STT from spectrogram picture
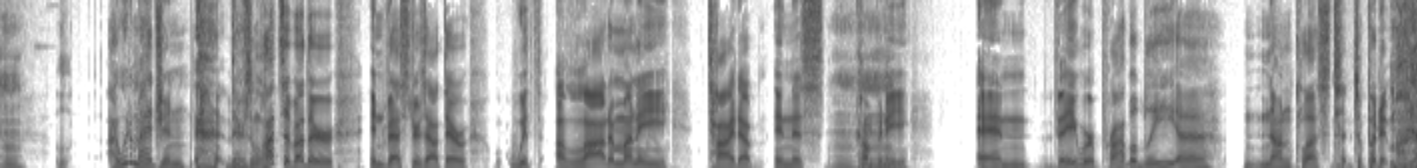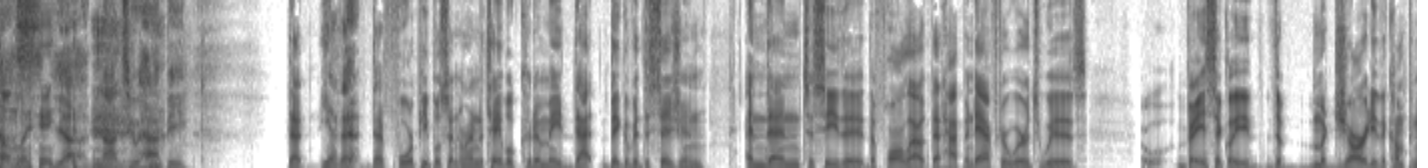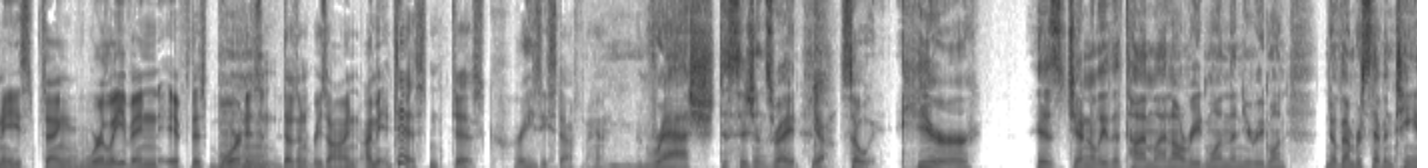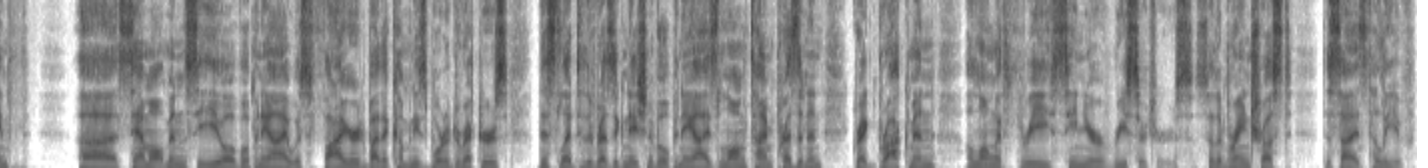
I would imagine there's lots of other investors out there with a lot of money tied up in this company, and they were probably uh, nonplussed, to put it mildly Yes. yeah. Not too happy. that yeah that that four people sitting around the table could have made that big of a decision and then to see the the fallout that happened afterwards with basically the majority of the companies saying we're leaving if this board isn't doesn't resign i mean just just crazy stuff man rash decisions, right? Yeah. So here is generally the timeline. I'll read one, then you read one. November 17th, uh, Sam Altman, CEO of OpenAI, was fired by the company's board of directors. This led to the resignation of OpenAI's longtime president, Greg Brockman, along with three senior researchers. So the Brain Trust decides to leave.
